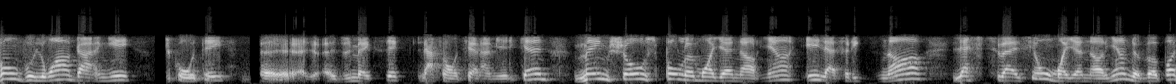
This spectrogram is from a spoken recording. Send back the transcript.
vont vouloir gagner du côté euh, du Mexique, la frontière américaine. Même chose pour le Moyen-Orient et l'Afrique du Nord. La situation au Moyen-Orient ne va pas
